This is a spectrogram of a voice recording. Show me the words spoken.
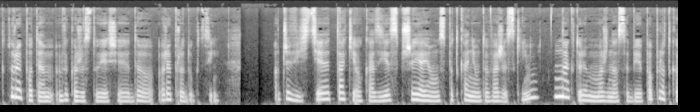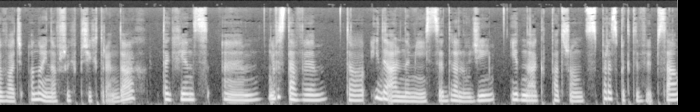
które potem wykorzystuje się do reprodukcji. Oczywiście takie okazje sprzyjają spotkaniom towarzyskim, na którym można sobie poplotkować o najnowszych psich trendach. Tak więc wystawy to idealne miejsce dla ludzi, jednak patrząc z perspektywy psa,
